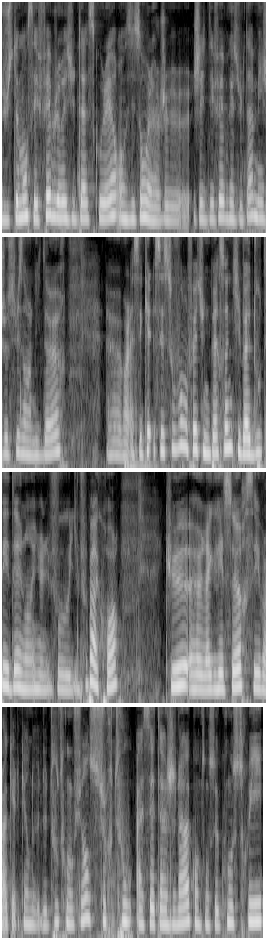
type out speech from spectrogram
justement ses faibles résultats scolaires en se disant voilà, j'ai des faibles résultats, mais je suis un leader. Euh, voilà, c'est souvent en fait une personne qui va douter d'elle. Hein. Il ne faut, il faut pas croire que euh, l'agresseur c'est voilà quelqu'un de, toute confiance, surtout à cet âge-là, quand on se construit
